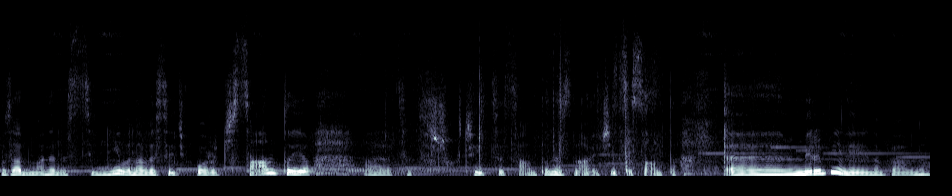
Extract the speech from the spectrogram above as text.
позаду мене на стіні. Вона висить поруч з Сантою. Е, це чий це Санта? Не знаю, чий це Санта. Е, Мірабілії, напевно.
